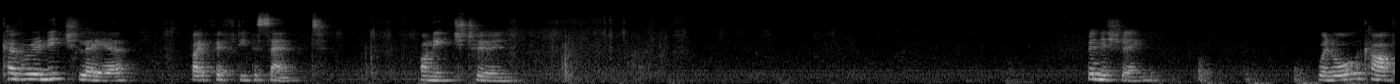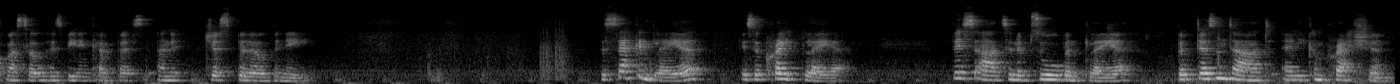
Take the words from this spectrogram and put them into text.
covering each layer by 50% on each turn. Finishing when all the calf muscle has been encompassed and just below the knee. The second layer is a crepe layer. This adds an absorbent layer but doesn't add any compression.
